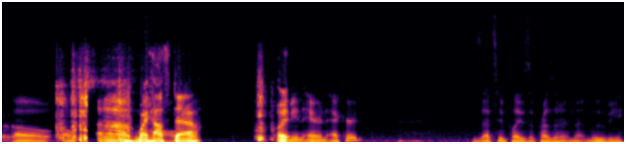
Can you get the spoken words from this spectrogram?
Oh, oh Uh, White House down. I mean Aaron Eckhart? That's who plays the president in that movie.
